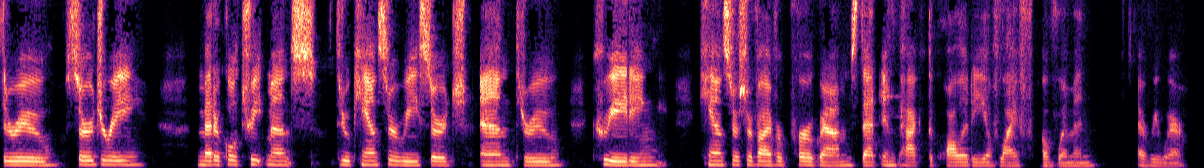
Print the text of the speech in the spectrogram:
through surgery, medical treatments, through cancer research, and through creating cancer survivor programs that impact the quality of life of women everywhere.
